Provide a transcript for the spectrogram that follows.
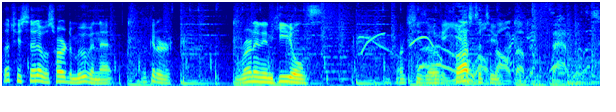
Thought she said it was hard to move in that. Look at her running in heels. Like she's a Look prostitute. You all up and fabulous.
